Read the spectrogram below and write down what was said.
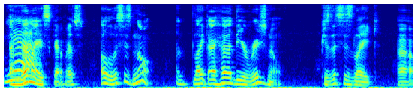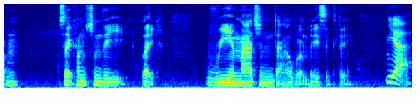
Yeah. And then I discovered, oh, this is not like I heard the original because this is like um, so it comes from the like reimagined album basically. Yeah.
